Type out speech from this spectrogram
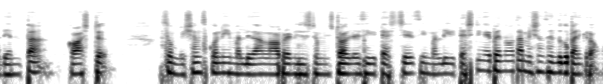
అది ఎంత కాస్ట్ సో మిషన్స్ కొని మళ్ళీ దానిలో ఆపరేటింగ్ సిస్టమ్ ఇన్స్టాల్ చేసి టెస్ట్ చేసి మళ్ళీ టెస్టింగ్ అయిపోయిన తర్వాత మిషన్స్ ఎందుకు పనికిరావు?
